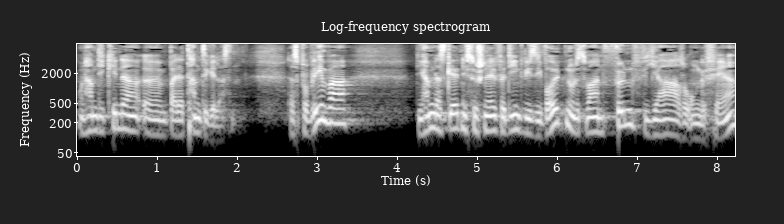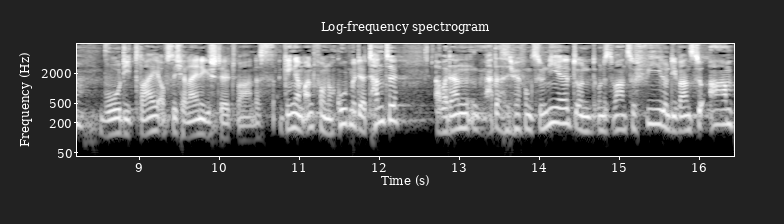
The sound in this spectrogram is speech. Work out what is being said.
und haben die Kinder äh, bei der Tante gelassen. Das Problem war, die haben das Geld nicht so schnell verdient, wie sie wollten, und es waren fünf Jahre ungefähr, wo die drei auf sich alleine gestellt waren. Das ging am Anfang noch gut mit der Tante, aber dann hat das nicht mehr funktioniert und, und es waren zu viel und die waren zu arm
